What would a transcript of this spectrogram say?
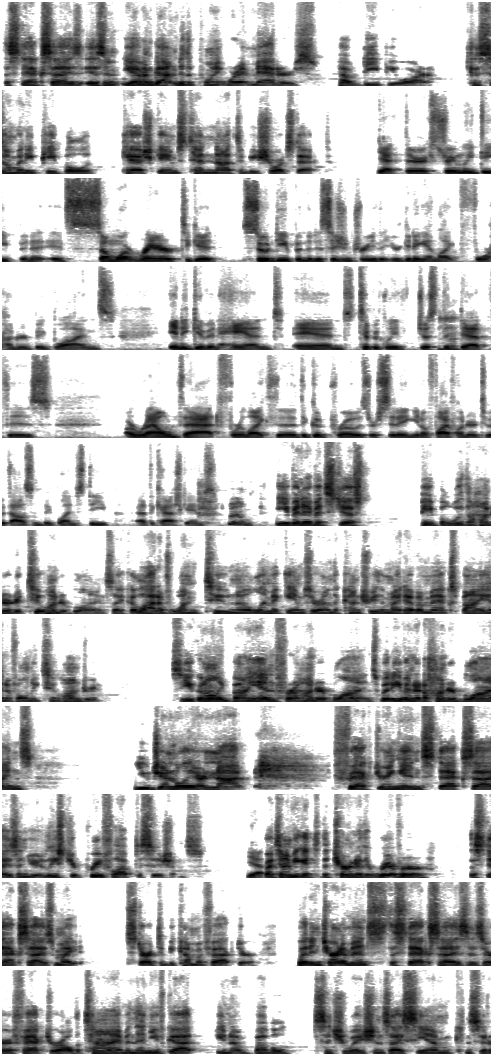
the stack size isn't, you haven't gotten to the point where it matters how deep you are because so many people cash games tend not to be short stacked. Yeah, they're extremely deep, and it, it's somewhat rare to get so deep in the decision tree that you're getting in like 400 big blinds in a given hand, and typically just the mm-hmm. depth is around that for like the the good pros are sitting you know 500 to 1000 big blinds deep at the cash games well even if it's just people with 100 or 200 blinds like a lot of one two no limit games around the country that might have a max buy-in of only 200 so you can only buy in for 100 blinds but even at 100 blinds you generally are not factoring in stack size and your, at least your pre-flop decisions yeah by the time you get to the turn of the river the stack size might start to become a factor. But in tournaments, the stack sizes are a factor all the time. And then you've got, you know, bubble situations, ICM consider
